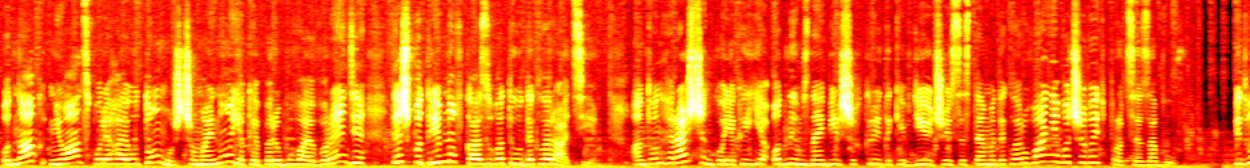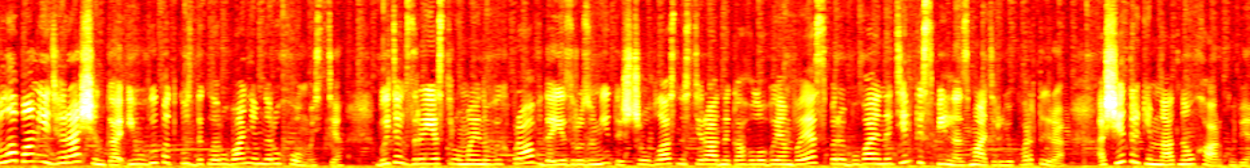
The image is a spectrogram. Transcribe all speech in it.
Однак нюанс полягає у тому, що майно, яке перебуває в оренді, теж потрібно вказувати у декларації. Антон Геращенко, який є одним з найбільших критиків діючої системи декларування, вочевидь про це забув. Підвела пам'ять Геращенка і у випадку з декларуванням нерухомості. Витяг з реєстру майнових прав дає зрозуміти, що у власності радника голови МВС перебуває не тільки спільна з матір'ю квартира, а ще трикімнатна у Харкові.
